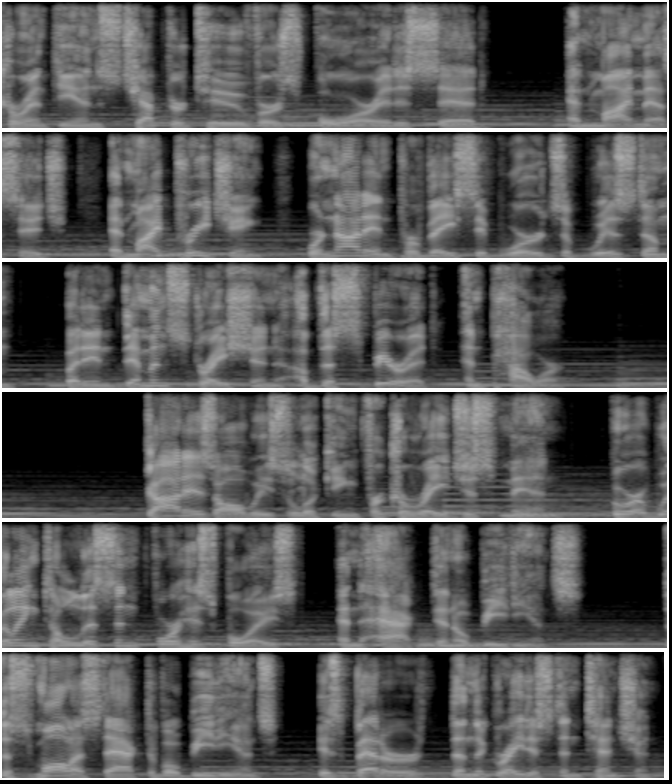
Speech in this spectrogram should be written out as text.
Corinthians chapter 2 verse 4 it is said, "And my message and my preaching were not in pervasive words of wisdom, but in demonstration of the Spirit and power." God is always looking for courageous men who are willing to listen for his voice and act in obedience. The smallest act of obedience is better than the greatest intention.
